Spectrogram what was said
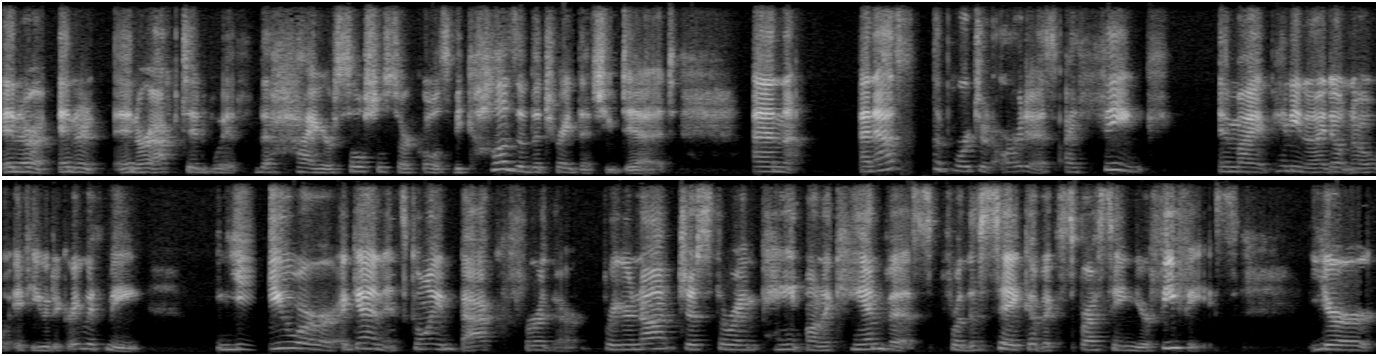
inter, inter, interacted with the higher social circles because of the trade that you did. And and as a portrait artist, I think in my opinion, I don't know if you would agree with me, you, are again it's going back further where you're not just throwing paint on a canvas for the sake of expressing your fifis. You're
